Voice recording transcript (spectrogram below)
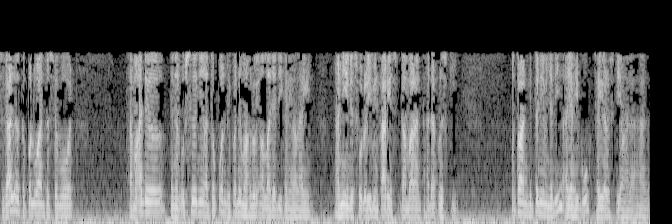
segala keperluan tersebut sama ada dengan usahanya ataupun daripada makhluk yang Allah jadikan yang lain. Ha, ini yang disebut oleh Ibn Faris gambaran terhadap rezeki. Tuan kita ni menjadi ayah ibu cari rezeki yang halal.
